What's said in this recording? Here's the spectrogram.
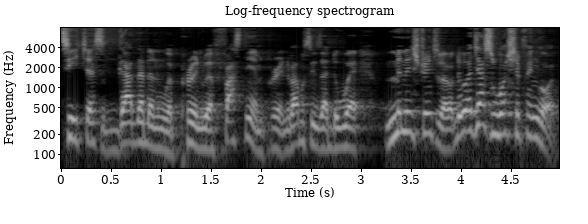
teachers gathered and were praying, were fasting and praying. The Bible says that they were ministering to God. They were just worshiping God.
